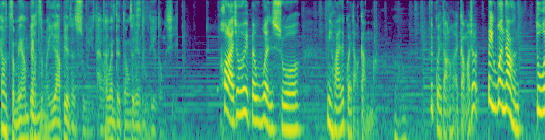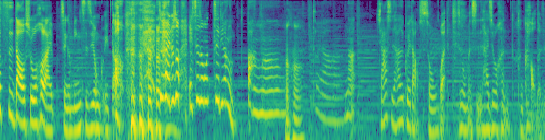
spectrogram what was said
要怎么样变，要怎么样变成属于台湾的东西，这片土地的东西。后来就会被问说：“你回来这鬼岛干嘛？嗯、这鬼岛你回来干嘛？”就被问这样很。多次到说，后来整个名词是用轨道，对，就说哎、欸，这东这个地方很棒啊，uh -huh. 对啊。那假使他是轨道，so what？其实我们是还是有很很好的人，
